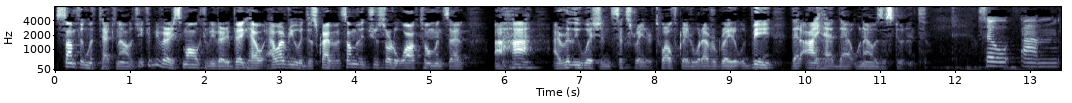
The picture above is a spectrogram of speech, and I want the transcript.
something with technology? It could be very small, it could be very big, how, however you would describe it, but something that you sort of walked home and said, aha, I really wish in sixth grade or 12th grade or whatever grade it would be that I had that when I was a student. So, um,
